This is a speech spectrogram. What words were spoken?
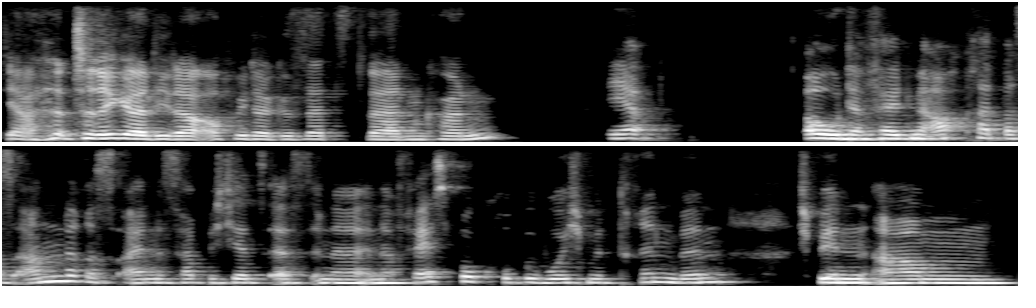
ja, Trigger, die da auch wieder gesetzt werden können. Ja. Oh, da fällt mir auch gerade was anderes ein. Das habe ich jetzt erst in einer, in einer Facebook-Gruppe, wo ich mit drin bin. Ich bin ähm,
